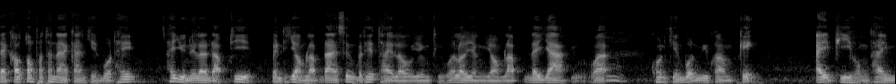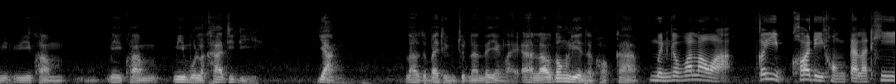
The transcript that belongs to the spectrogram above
แต่เขาต้องพัฒนาการเขียนบทให้ให้อยู่ในระดับที่เป็นที่ยอมรับได้ ซึ่งประเทศไทยเรายังถือว่าเรายังยอมรับได้ยากอยู่ว่าอืมคนเขียนบทมีความเก่ง IP ของไทยมีมีความมีความมีมูลค่าที่ดี อย่างเราจะไปถึงจุดนั้นได้อย่างไรอะเราต้องเรียนจากคอกก้าเหมือนกับว่าเราอะก็หยิบข้อดีของแต่ละที่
